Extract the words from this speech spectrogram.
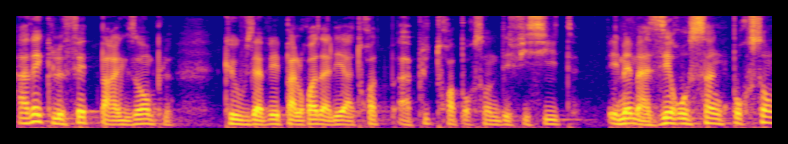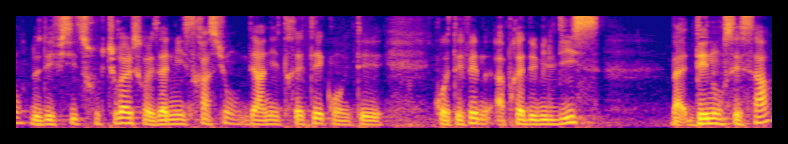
avec le fait, par exemple, que vous n'avez pas le droit d'aller à, plus de 3% de déficit et même à 0,5% de déficit structurel sur les administrations, derniers traités qui ont été, faits après 2010, bah, dénoncer ça,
